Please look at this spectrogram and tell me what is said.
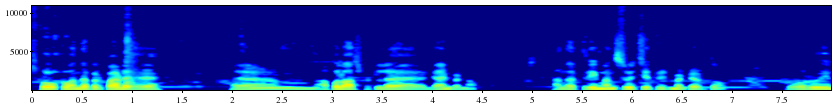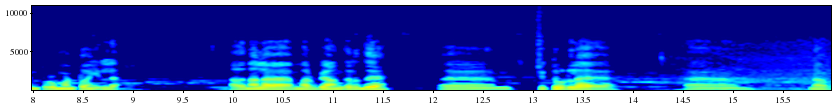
ஸ்ட்ரோக் வந்த பிற்பாடு அப்போலோ ஹாஸ்பிட்டலில் ஜாயின் பண்ணோம். அங்கே த்ரீ மந்த்ஸ் வச்சு ட்ரீட்மெண்ட் எடுத்தோம். ஒரு இம்ப்ரூவ்மெண்ட்டும் இல்லை. அதனால் மறுபடியும் அங்கேருந்து சித்தூரில் நான்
